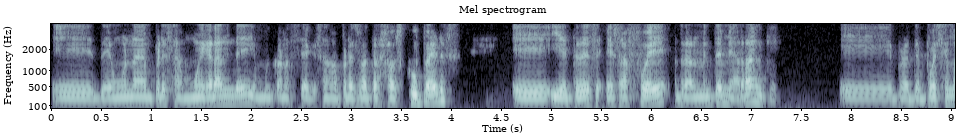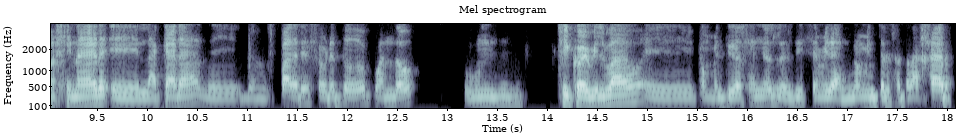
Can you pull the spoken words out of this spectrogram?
eh, de una empresa muy grande y muy conocida que se llama PricewaterhouseCoopers. y entonces esa fue realmente mi arranque. pero te puedes imaginar la cara de, de, mis padres, sobre todo cuando un chico de Bilbao con 22 años les dice, mira, no me interesa trabajar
